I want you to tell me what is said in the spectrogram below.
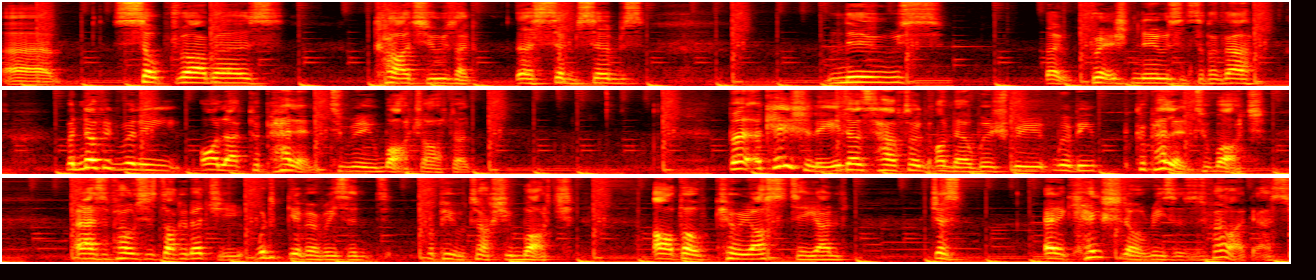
uh, soap dramas, cartoons like The Simpsons, news, like British news and stuff like that. But nothing really all that compelling to really watch often. But occasionally it does have something on there which we, would be compelling to watch. And I suppose this documentary would give a reason for people to actually watch, out both curiosity and just educational reasons as well, I guess.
